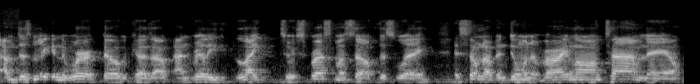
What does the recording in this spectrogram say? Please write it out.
I'm just making the work though because I, I really like to express myself this way. It's something I've been doing a very long time now,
